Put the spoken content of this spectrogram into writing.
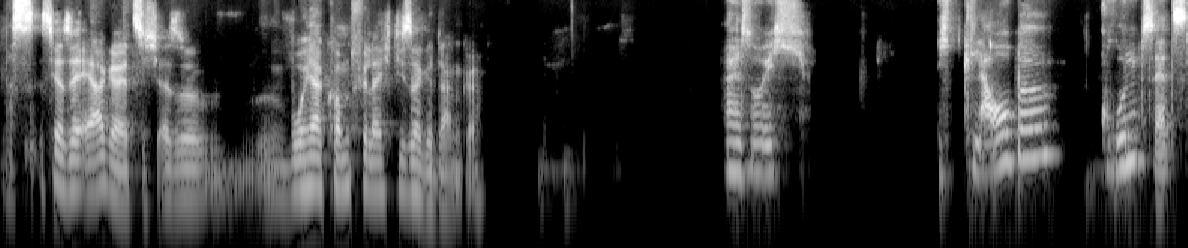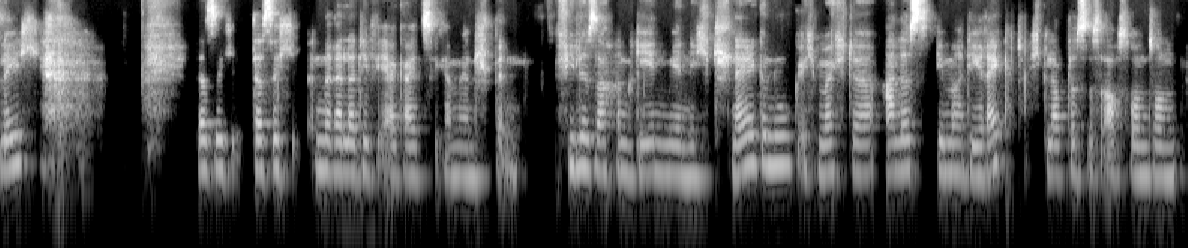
Das ist ja sehr ehrgeizig. Also woher kommt vielleicht dieser Gedanke? Also ich, ich glaube grundsätzlich, dass ich, dass ich ein relativ ehrgeiziger Mensch bin viele Sachen gehen mir nicht schnell genug. Ich möchte alles immer direkt. Ich glaube, das ist auch so ein, so ein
